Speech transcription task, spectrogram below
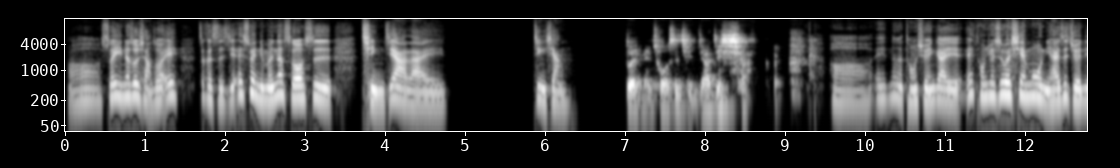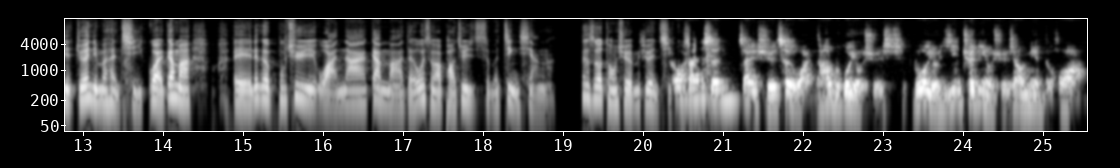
哦，所以那时候想说，哎，这个时间，哎，所以你们那时候是请假来进香？对，没错，是请假进香。哦，哎，那个同学应该也，哎，同学是会羡慕你，还是觉得你觉得你们很奇怪，干嘛？哎，那个不去玩啊，干嘛的？为什么要跑去什么进香啊？那个时候同学有没有觉得很奇怪？高三生在学测完，然后如果有学习，如果有已经确定有学校念的话。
